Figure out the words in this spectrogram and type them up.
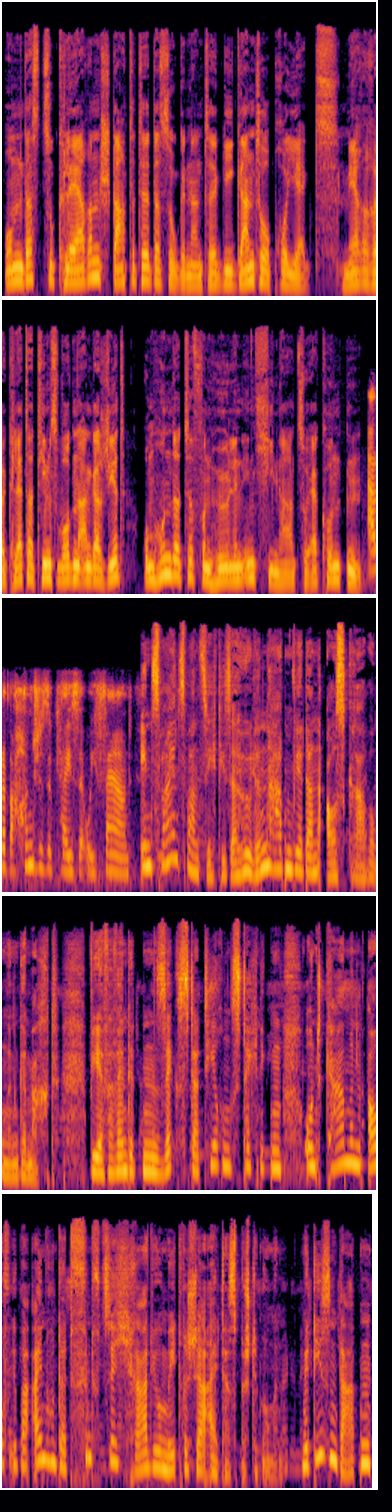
Um das zu klären, startete das sogenannte Giganto-Projekt. Mehrere Kletterteams wurden engagiert um Hunderte von Höhlen in China zu erkunden. In 22 dieser Höhlen haben wir dann Ausgrabungen gemacht. Wir verwendeten sechs Datierungstechniken und kamen auf über 150 radiometrische Altersbestimmungen. Mit diesen Daten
